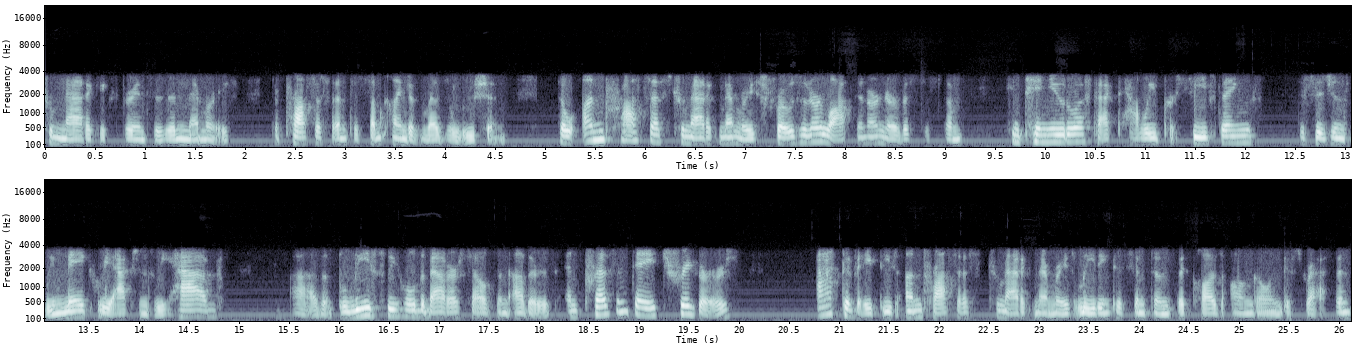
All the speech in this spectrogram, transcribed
traumatic experiences and memories, to process them to some kind of resolution. So, unprocessed traumatic memories, frozen or locked in our nervous system, continue to affect how we perceive things, decisions we make, reactions we have, uh, the beliefs we hold about ourselves and others. And present day triggers activate these unprocessed traumatic memories, leading to symptoms that cause ongoing distress. And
